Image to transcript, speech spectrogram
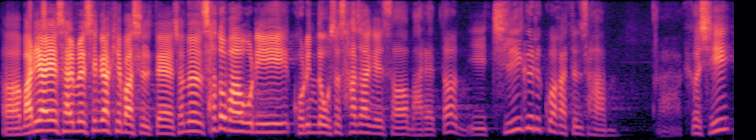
어, 마리아의 삶을 생각해 봤을 때 저는 사도 바울이 고린도후서 4장에서 말했던 이 질그릇과 같은 삶 아, 그것이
